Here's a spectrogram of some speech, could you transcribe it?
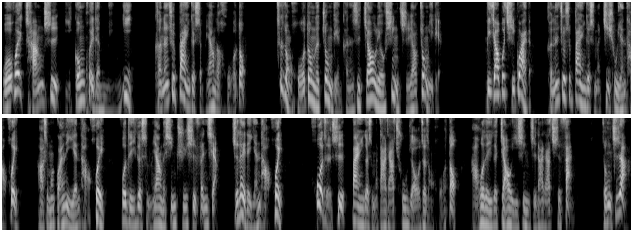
我会尝试以工会的名义可能去办一个什么样的活动，这种活动的重点可能是交流性质要重一点。比较不奇怪的，可能就是办一个什么技术研讨会啊，什么管理研讨会，或者一个什么样的新趋势分享之类的研讨会，或者是办一个什么大家出游这种活动啊，或者一个交易性质大家吃饭。总之啊，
